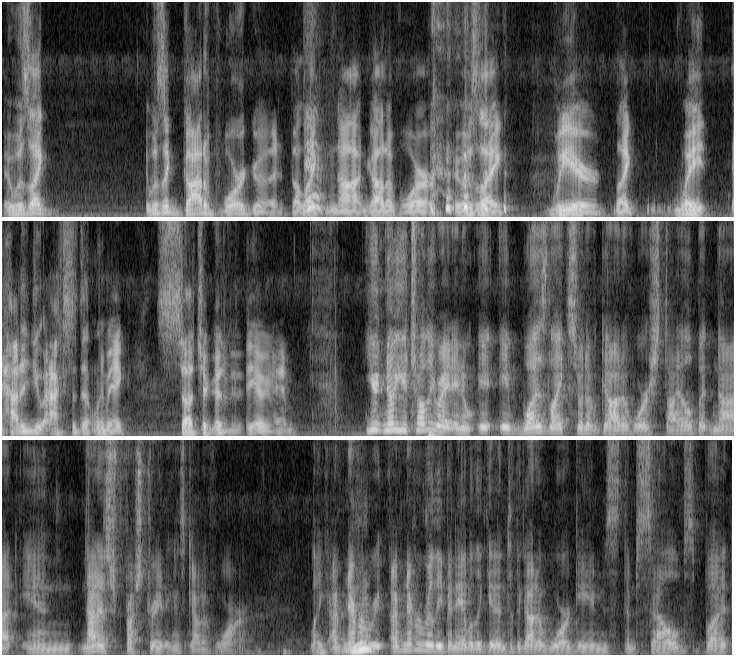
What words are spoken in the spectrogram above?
it was like, it was like God of War good, but like Yeah. not God of War. It was like weird. Like, wait, how did you accidentally make such a good video game? You're no, you're totally right, and it, it was like sort of God of War style, but not in not as frustrating as God of War. Like I've never re- I've never really been able to get into the God of War games themselves, but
